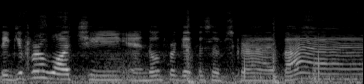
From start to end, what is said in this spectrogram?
thank you for watching and don't forget to subscribe. Bye!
